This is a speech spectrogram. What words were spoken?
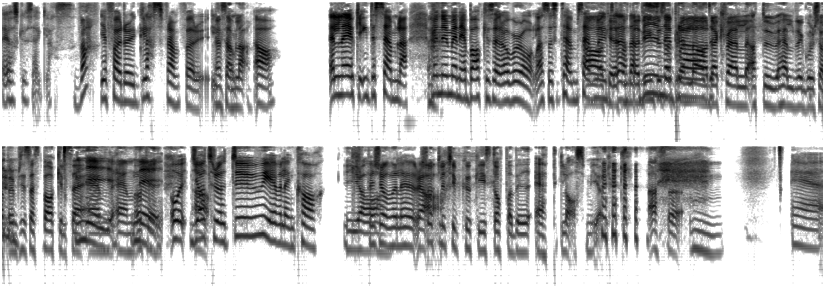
eh, Jag skulle säga glass. Va? Jag föredrar ju glass framför liksom, En semla? Ja. Eller nej okej inte semla men nu menar jag bakelser overall. Alltså sem- semla Ja, är inte enda. fattar. Det är inte så på en lördagkväll att du hellre går och köper en prinsessbakelse Nej, än en... nej. okej. Och jag Ja. tror att du är väl en kakperson Ja. eller hur? Ja. Chocolate chip cookie stoppade i ett glas mjölk. alltså, mm. Eh,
